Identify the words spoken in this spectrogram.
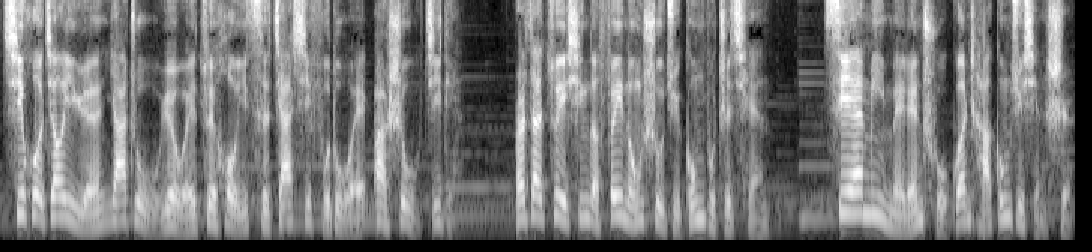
期货交易员压住五月为最后一次加息幅度为二十五基点。而在最新的非农数据公布之前，CME 美联储观察工具显示，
